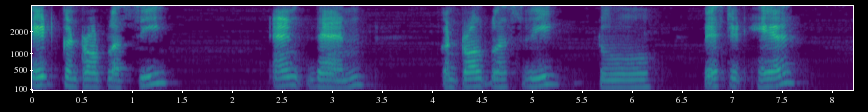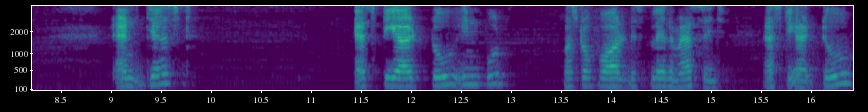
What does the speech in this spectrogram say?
8 control plus C and then control plus V to paste it here and just str2 input. First of all display the message str2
